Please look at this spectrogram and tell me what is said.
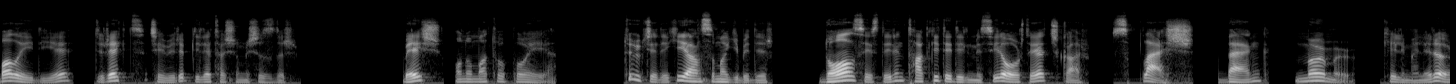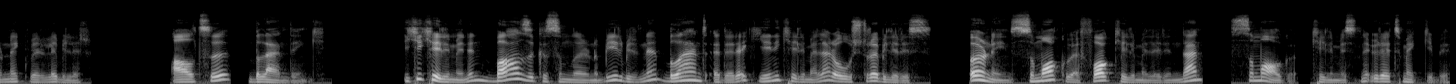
balayı diye direkt çevirip dile taşımışızdır. 5. Onomatopoeia Türkçedeki yansıma gibidir. Doğal seslerin taklit edilmesiyle ortaya çıkar. Splash, bang, murmur kelimeleri örnek verilebilir. 6. Blending İki kelimenin bazı kısımlarını birbirine blend ederek yeni kelimeler oluşturabiliriz. Örneğin smoke ve fog kelimelerinden smog kelimesini üretmek gibi.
